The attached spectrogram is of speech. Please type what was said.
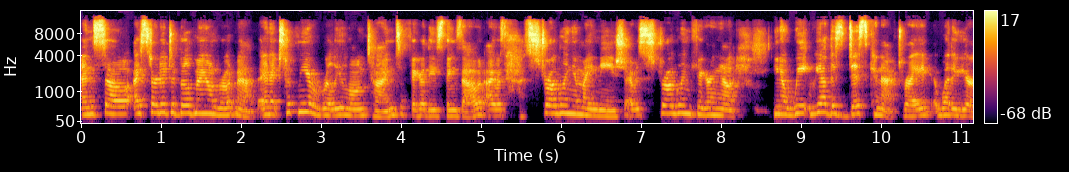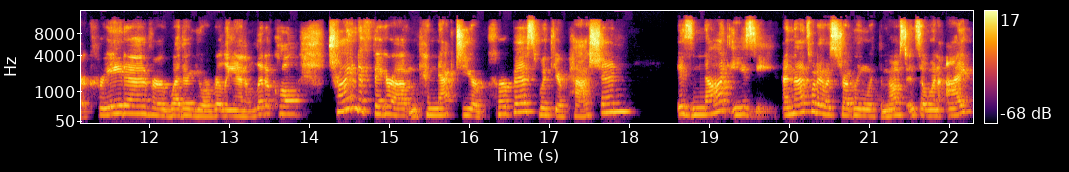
And so I started to build my own roadmap. And it took me a really long time to figure these things out. I was struggling in my niche. I was struggling figuring out, you know, we, we have this disconnect, right? Whether you're a creative or whether you're really analytical, trying to figure out and connect your purpose with your passion is not easy. And that's what I was struggling with the most. And so when I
